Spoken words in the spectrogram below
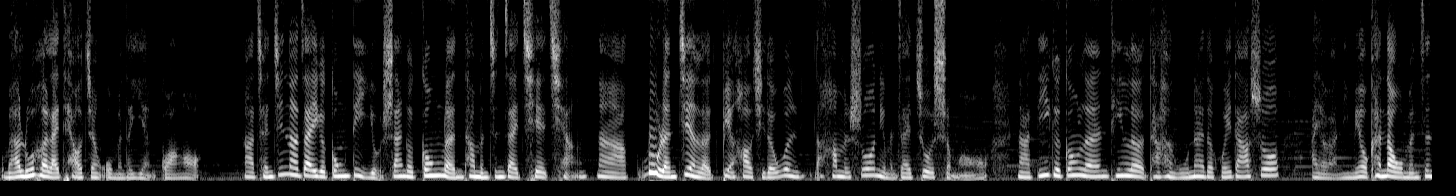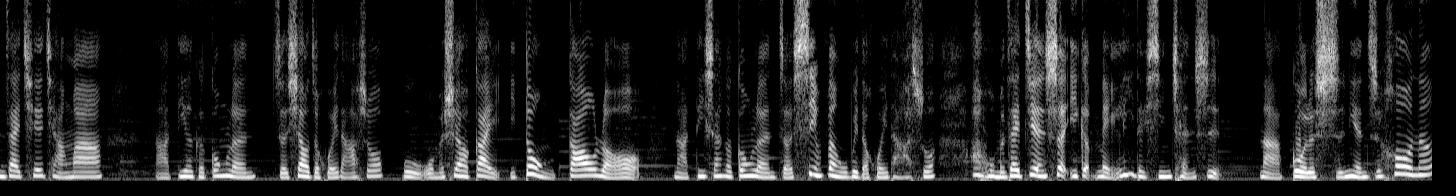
我们要如何来调整我们的眼光哦。啊，曾经呢，在一个工地有三个工人，他们正在砌墙。那路人见了，便好奇地问他们说：“你们在做什么？”那第一个工人听了，他很无奈地回答说：“哎呀，你没有看到我们正在砌墙吗？”那第二个工人则笑着回答说：“不，我们是要盖一栋高楼。”那第三个工人则兴奋无比地回答说：“啊，我们在建设一个美丽的新城市。”那过了十年之后呢，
